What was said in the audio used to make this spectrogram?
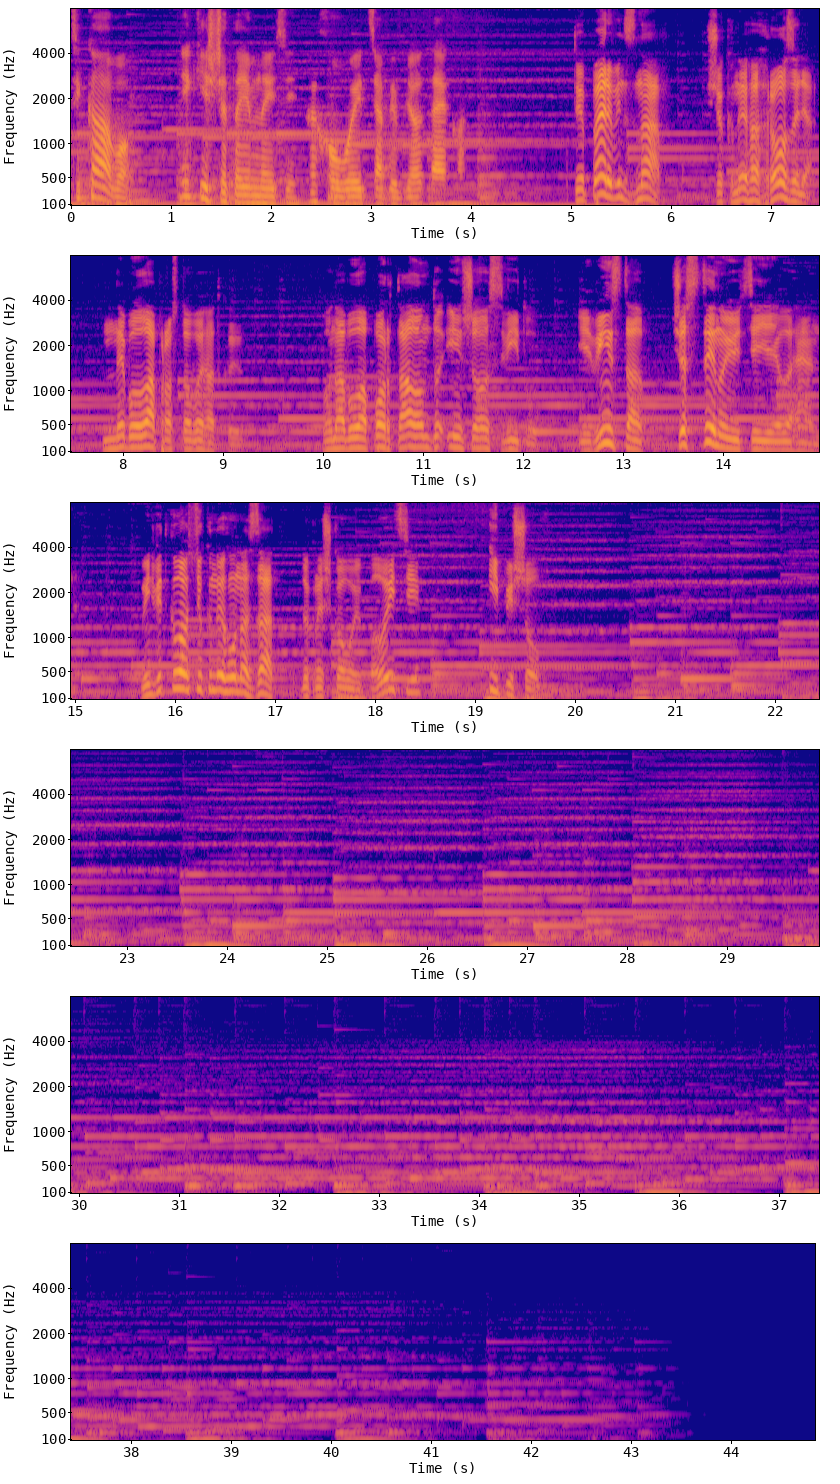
Цікаво, які ще таємниці приховує ця бібліотека. Тепер він знав, що книга Грозеля не була просто вигадкою. Вона була порталом до іншого світу, і він став частиною цієї легенди. Він відклав цю книгу назад до книжкової полиці і пішов.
